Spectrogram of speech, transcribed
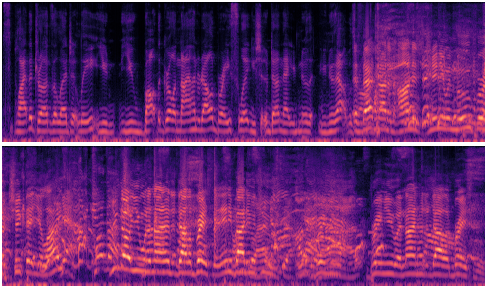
supplied the drugs allegedly. You you bought the girl a nine hundred dollar bracelet. You should have done that. You knew that you knew that was Is wrong. that not an honest, genuine move for a chick that you like? Yeah, hold on. You know you want a nine hundred dollar bracelet. Anybody would Glad- choose I'm Yeah. bring you bring you a nine hundred dollar bracelet.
